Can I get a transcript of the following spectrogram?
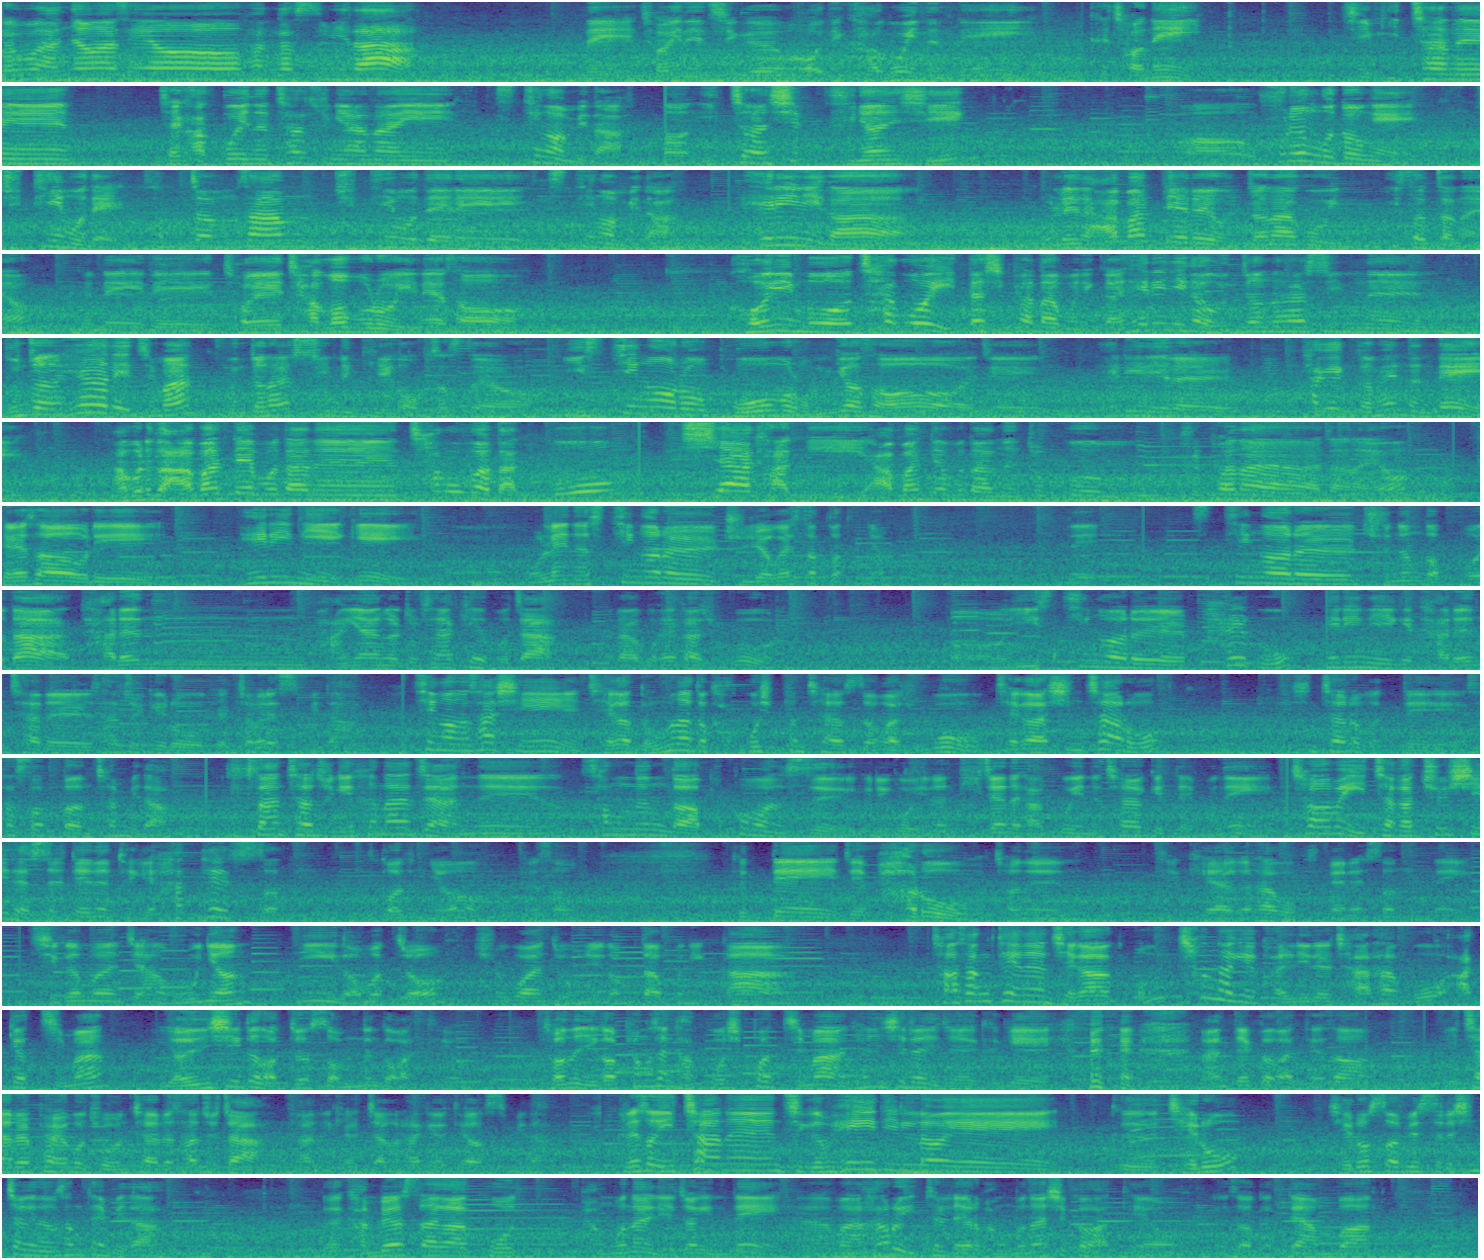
여러분 안녕하세요. 반갑습니다. 네, 저희는 지금 어디 가고 있는데 그 전에 지금 이 차는 제가 갖고 있는 차 중에 하나인 스팅어입니다. 2019년식 어, 후륜구동의 GT 모델 3.3 GT 모델의 스팅어입니다. 혜린이가 원래는 아반떼를 운전하고 있- 있었잖아요. 근데 이제 저의 작업으로 인해서 거의 뭐 차고에 있다시피 하다 보니까 혜린이가 운전을 할 수 있는 운전을 해야 되지만 운전할 수 있는 기회가 없었어요. 이 스팅어로 보험을 옮겨서 이제 혜린이를 타게끔 했는데 아무래도 아반떼보다는 차고가 낮고 시야 각이 아반떼보다는 조금 불편하잖아요. 그래서 우리 혜린이에게 어, 원래는 스팅어를 주려고 했었거든요. 근데 스팅어를 주는 것보다 다른 방향을 좀 생각해 보자라고 해가지고 어, 이 스팅어를 팔고 혜린이에게 다른 차를 사주기로 결정을 했습니다. 스팅어는 사실 제가 너무나도 갖고 싶은 차였어가지고 제가 신차로 신차로 그때 샀었던 차입니다. 국산 차 중에 흔하지 않은 성능과 퍼포먼스 그리고 이런 디자인을 갖고 있는 차였기 때문에 처음에 이 차가 출시됐을 때는 되게 핫했었거든요. 그래서 그때 이제 바로 저는 이제 계약을 하고 구매를 했었는데 지금은 이제 한 5년이 넘었죠. 출고한 지 5년이 넘다 보니까 차 상태는 제가 엄청나게 관리를 잘하고 아꼈지만 연식은 어쩔 수 없는 것 같아요. 저는 이거 평생 갖고 싶었지만 현실은 이제 그게 안 될 것 같아서 이 차를 팔고 좋은 차를 사주자라는 결정을 하게 되었습니다. 그래서 이 차는 지금 헤이 딜러의 그 제로 제로 서비스를 신청해 놓은 상태입니다. 그 감별사가 곧 방문할 예정인데 아마 하루 이틀 내로 방문하실 것 같아요. 그래서 그때 한번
